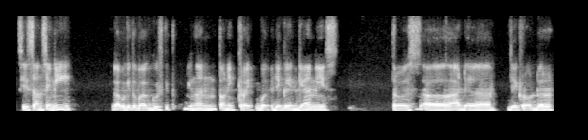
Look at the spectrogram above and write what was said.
si Suns ini nggak begitu bagus gitu dengan Tony Craig buat jagain Giannis. Terus eh, ada Jake Roder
